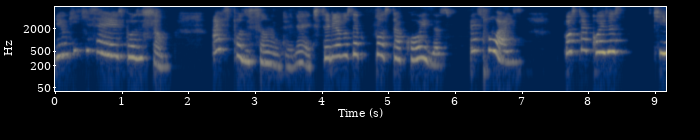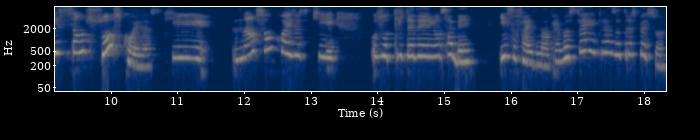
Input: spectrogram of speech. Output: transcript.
E o que, que seria exposição? A exposição na internet seria você postar coisas pessoais, postar coisas que são suas coisas, que não são coisas que os outros deveriam saber. Isso faz mal para você e para as outras pessoas.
